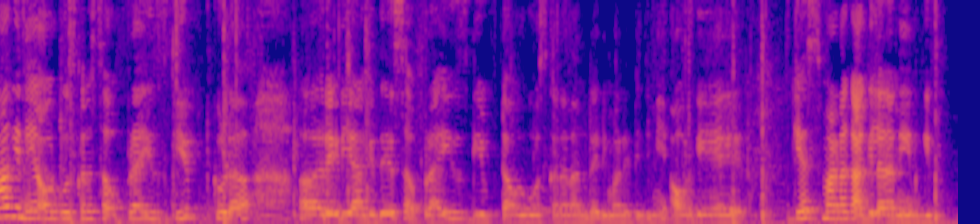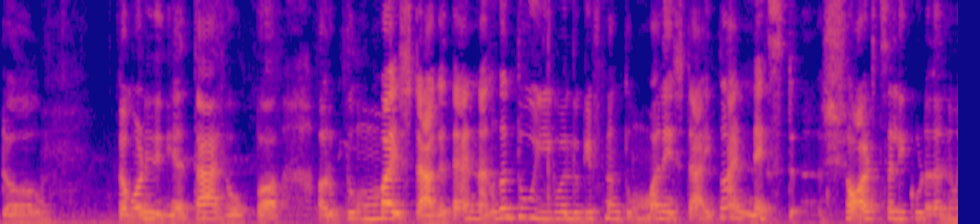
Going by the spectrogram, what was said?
ಹಾಗೆಯೇ ಅವ್ರಿಗೋಸ್ಕರ ಸರ್ಪ್ರೈಸ್ ಗಿಫ್ಟ್ ಕೂಡ ರೆಡಿ ಆಗಿದೆ. ಸರ್ಪ್ರೈಸ್ ಗಿಫ್ಟ್ ಅವ್ರಿಗೋಸ್ಕರ ನಾನು ರೆಡಿ ಮಾಡಿಟ್ಟಿದ್ದೀನಿ. ಅವ್ರಿಗೆ ಗೆಸ್ ಮಾಡೋಕ್ಕಾಗಿಲ್ಲ ನಾನು ಏನು ಗಿಫ್ಟ್ ತೊಗೊಂಡಿದ್ದೀನಿ ಅಂತ. ಐ ಹೋಪ್ ಅವ್ರಿಗೆ ತುಂಬ ಇಷ್ಟ ಆಗುತ್ತೆ. ಆ್ಯಂಡ್ ನನಗಂತೂ ಈಗ ಒಂದು ಗಿಫ್ಟ್ ನಂಗೆ ತುಂಬಾ ಇಷ್ಟ ಆಯಿತು. ಆ್ಯಂಡ್ ನೆಕ್ಸ್ಟ್ ಶಾರ್ಟ್ಸಲ್ಲಿ ಕೂಡ ನಾನು,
